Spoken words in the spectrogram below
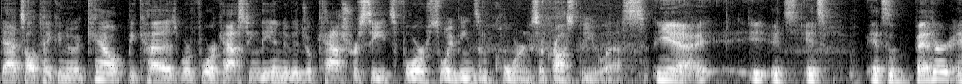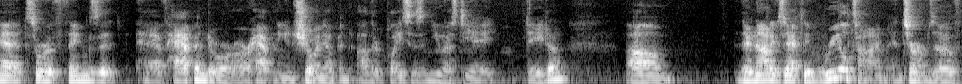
that's all taken into account because we're forecasting the individual cash receipts for soybeans and corns across the U.S. Yeah, it's it's it's better at sort of things that have happened or are happening and showing up in other places in USDA data. Um, they're not exactly real time in terms of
